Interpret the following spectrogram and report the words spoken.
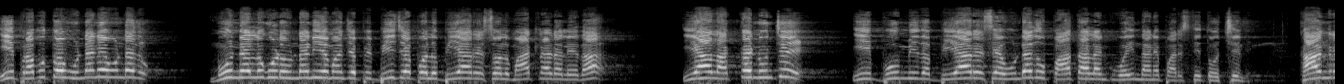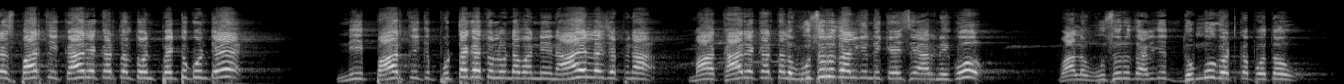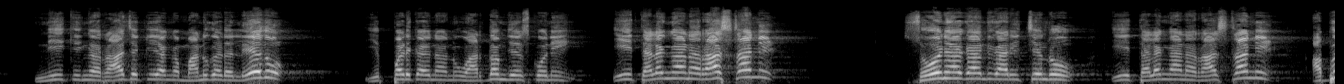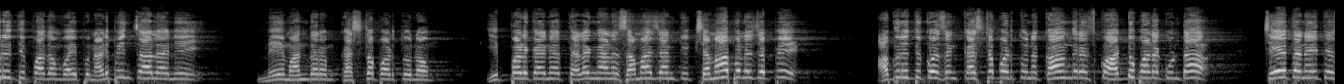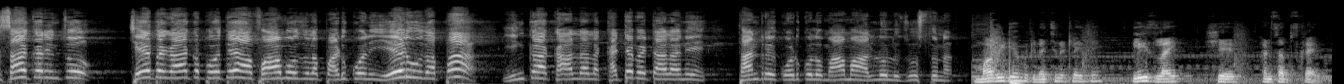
ఈ ప్రభుత్వం ఉండనే ఉండదు. మూడు నెలలు కూడా ఉండనీయమని చెప్పి బీజేపీ వాళ్ళు బీఆర్ఎస్ వాళ్ళు మాట్లాడలేదా? ఇవాళ అక్కడి నుంచి ఈ భూమి మీద బీఆర్ఎస్ఏ ఉండదు పాతాళానికి పోయిందనే పరిస్థితి వచ్చింది. కాంగ్రెస్ పార్టీ కార్యకర్తలతో పెట్టుకుంటే నీ పార్టీకి పుట్టగతులు ఉండవని నేను ఆయల్లో చెప్పిన మా కార్యకర్తలు ఉసురు తలిగింది కేసీఆర్ నీకు. వాళ్ళ ఉసురు తలిగి దుమ్ము కొట్టుకపోతావు. నీకింక రాజకీయంగా మనుగడ లేదు. ఇప్పటికైనా నువ్వు అర్థం చేసుకొని ఈ తెలంగాణ రాష్ట్రాన్ని సోనియా గాంధీ గారు ఇచ్చిండ్రు ఈ తెలంగాణ రాష్ట్రాన్ని అభివృద్ధి పదం వైపు నడిపించాలని మేమందరం కష్టపడుతున్నాం. ఇప్పటికైనా తెలంగాణ సమాజానికి క్షమాపణ చెప్పి అభివృద్ధి కోసం కష్టపడుతున్న కాంగ్రెస్కు అడ్డుపడకుండా చేతనైతే సహకరించు చేత కాకపోతే ఆ ఫామ్ హౌజ్లో పడుకొని ఏడువు తప్ప ఇంకా కాళ్ళ కట్టెబెట్టాలని తండ్రి కొడుకులు మామ అల్లుళ్ళు చూస్తున్నారు. మా వీడియో మీకు నచ్చినట్లయితే please like share and subscribe.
